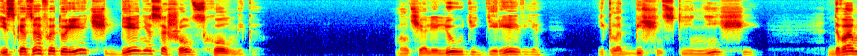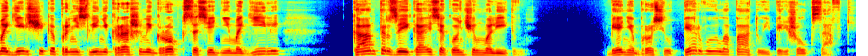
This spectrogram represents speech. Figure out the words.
И, сказав эту речь, Беня сошел с холмика. Молчали люди, деревья и кладбищенские нищие. Два могильщика пронесли некрашенный гроб к соседней могиле. Кантор, заикаясь, окончил молитву. Беня бросил первую лопату и перешел к Савке.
